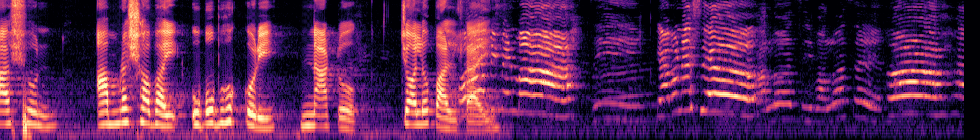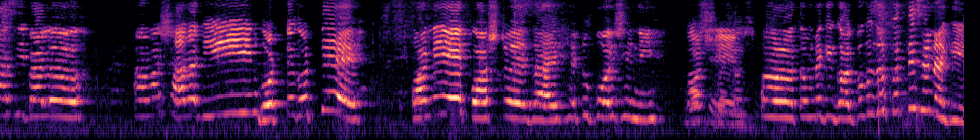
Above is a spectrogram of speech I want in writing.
আসুন আমরা সবাই উপভোগ করি নাটক। চলো পাল্টাই। ও, মিমের মা। কেমন আছো? ভালো আছি ভালো আছে আহ, আছি ভালো। আমার ঘুরতে ঘুরতে অনেক কষ্ট হয়ে যায়। একটু বসে নি। ও তোমরা কি গল্প গুজব করতেছো নাকি?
